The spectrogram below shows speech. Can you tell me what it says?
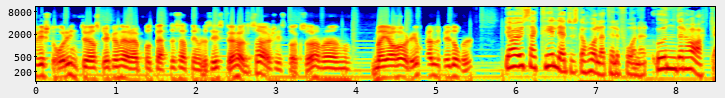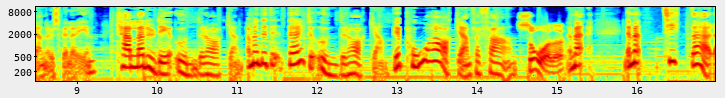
förstår inte hur jag ska kunna göra det på ett bättre sätt än jag gjorde sist. Jag höll så här sist också. Men, men jag hörde ju själv, det är dåligt. Jag har ju sagt till dig att du ska hålla telefonen under hakan när du spelar in. Kallar du det under hakan? Ja, men det, det, det är inte under hakan. Det är på hakan för fan. Så eller? Nej men, nej men titta här,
